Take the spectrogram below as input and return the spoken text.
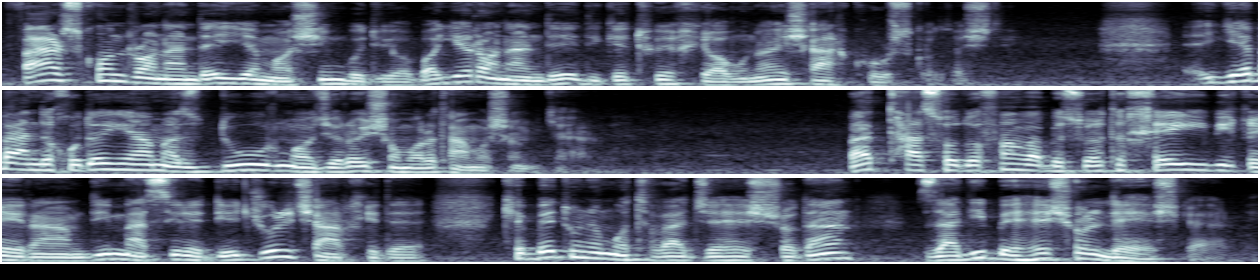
فرض کن راننده یه ماشین بودی و با یه راننده دیگه توی خیابونای شهر کورس گذاشتی. یه بنده خدایی هم از دور ماجرای شما رو تماشا می‌کرده. بعد تصادفا و به صورت خیلی غیرعمدی مسیر دی جوری چرخیده که بدون متوجهش شدن زدی بهش و لهش کردی.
